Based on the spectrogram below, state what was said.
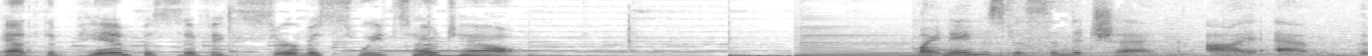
at the Pan Pacific Serviced Suites Hotel. My name is Lucinda Chen. I am the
